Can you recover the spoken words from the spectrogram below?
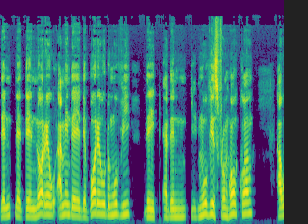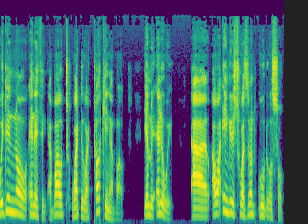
The the, the Nollywood, I mean the the Bollywood movie, the uh, the movies from Hong Kong. Uh, we didn't know anything about what they were talking about. Yeah, anyway, uh, our English was not good also,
